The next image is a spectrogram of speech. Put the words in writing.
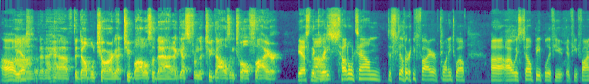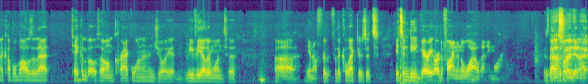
Oh yes, uh, that I have the double char. I got two bottles of that. I guess from the 2012 fire. Yes, the Uh, great s- Tuthilltown Distillery Fire of 2012. Uh, I always tell people if you if you find a couple bottles of that, take them both home, crack one and enjoy it, and leave the other one to, uh, you know, for for the collectors. It's it's indeed very hard to find in the wild anymore. that That's what I did. I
